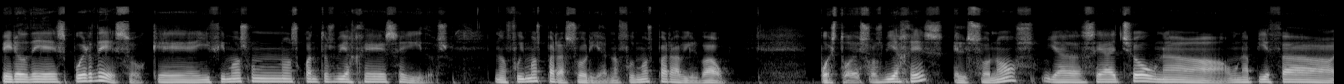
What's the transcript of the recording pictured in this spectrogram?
Pero después de eso, que hicimos unos cuantos viajes seguidos, nos fuimos para Soria, nos fuimos para Bilbao, pues todos esos viajes, el Sonos ya se ha hecho una, pieza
